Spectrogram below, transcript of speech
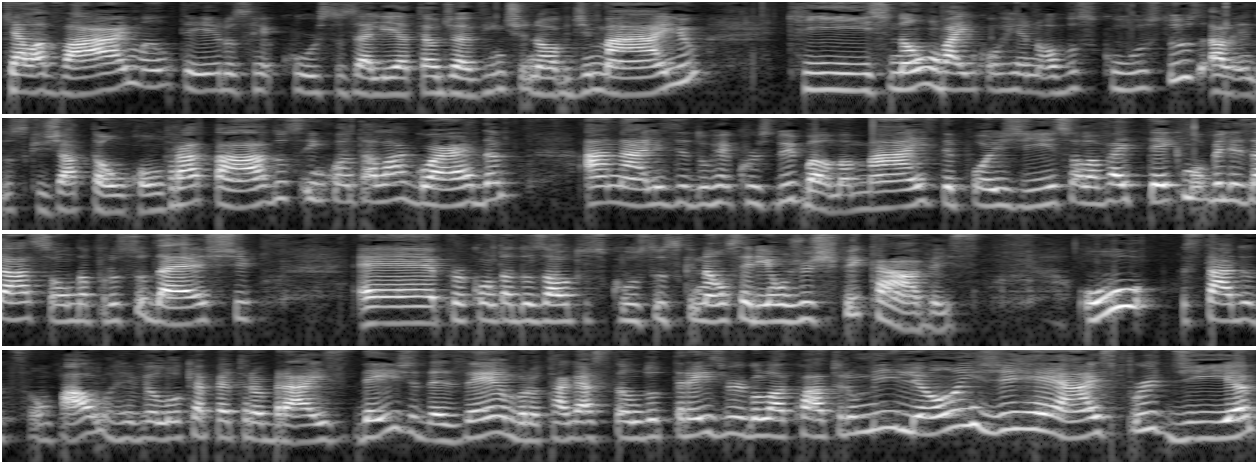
que ela vai manter os recursos ali até o dia 29 de maio, que isso não vai incorrer novos custos, além dos que já estão contratados, enquanto ela aguarda a análise do recurso do IBAMA. Mas depois disso ela vai ter que mobilizar a sonda para o Sudeste é, por conta dos altos custos que não seriam justificáveis. O estado de São Paulo revelou que a Petrobras, desde dezembro, está gastando 3,4 milhões de reais por dia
